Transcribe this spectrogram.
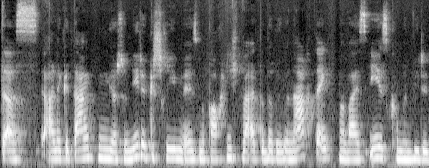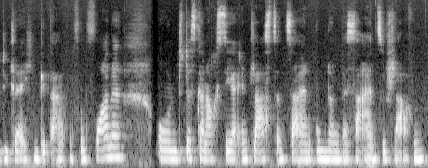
dass alle Gedanken ja schon niedergeschrieben ist. Man braucht nicht weiter darüber nachdenken. Man weiß eh, es kommen wieder die gleichen Gedanken von vorne. Und das kann auch sehr entlastend sein, um dann besser einzuschlafen.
